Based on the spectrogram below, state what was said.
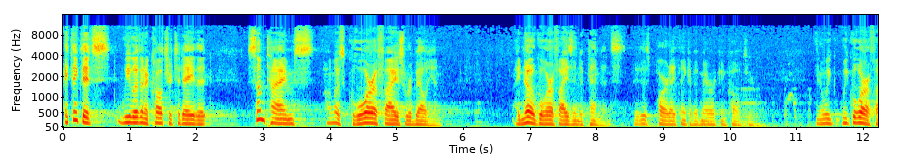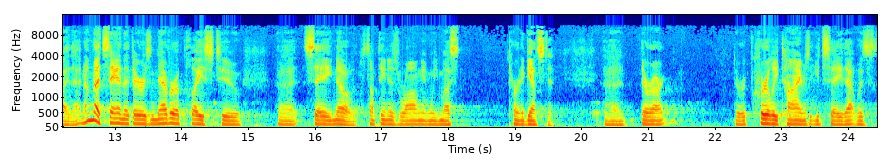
I think that we live in a culture today that sometimes almost glorifies rebellion. I know glorifies independence. It is part, I think, of American culture. You know, we, we glorify that. And I'm not saying that there is never a place to uh, say, no, something is wrong and we must turn against it. Uh, there aren't, there are clearly times that you'd say that was,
